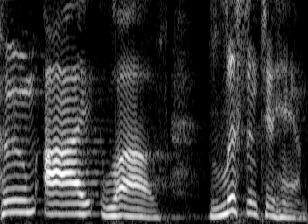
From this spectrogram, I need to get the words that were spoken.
whom I love. Listen to him.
